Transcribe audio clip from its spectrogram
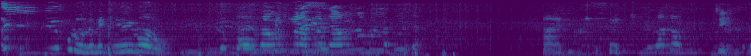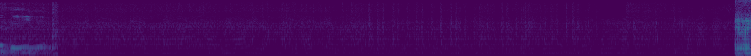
¡Ay! ¿Por dónde me quedé, mano? Vamos por la puerta, vamos por la puerta. ¿Te mató? Sí. ¿Qué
